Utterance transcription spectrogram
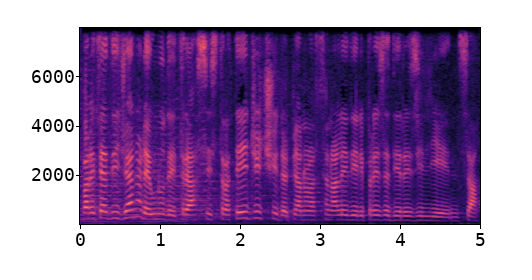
parità di genere è uno dei tre assi strategici del Piano Nazionale di Ripresa e di Resilienza.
